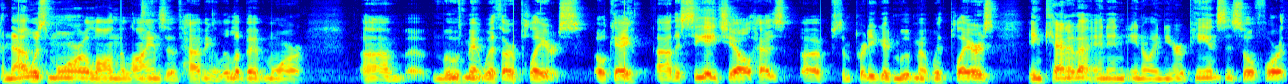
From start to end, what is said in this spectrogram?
and that was more along the lines of having a little bit more um, movement with our players. Okay, uh, the CHL has uh, some pretty good movement with players in Canada and in you know in Europeans and so forth.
